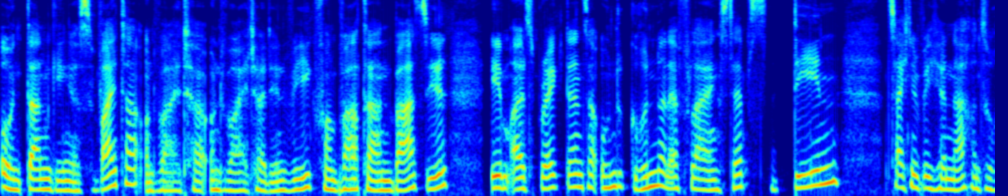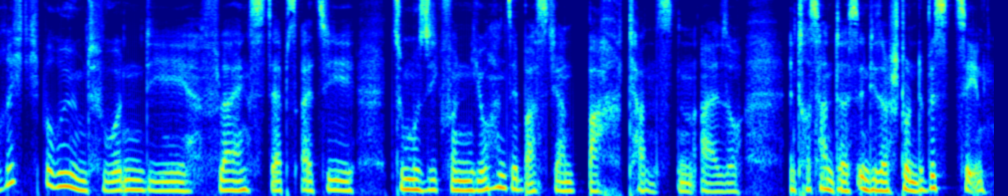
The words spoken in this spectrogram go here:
Und dann ging es weiter und weiter und weiter den Weg von Vartan Basil, eben als Breakdancer und Gründer der Flying Steps. Den zeichnen wir hier nach und so richtig berühmt wurden die Flying Steps, als sie zur Musik von Johann Sebastian Bach tanzten. Also Interessantes in dieser Stunde bis zehn.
